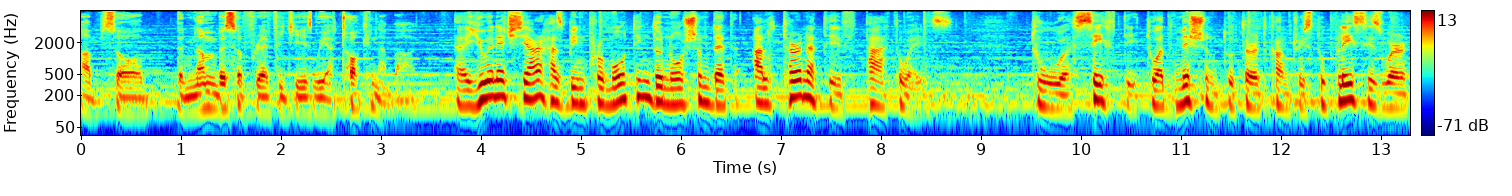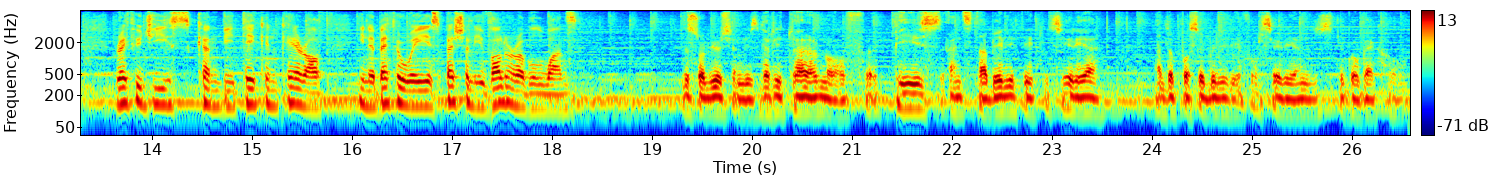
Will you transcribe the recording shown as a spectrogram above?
absorb the numbers of refugees we are talking about. Uh, UNHCR has been promoting the notion that alternative pathways to uh, safety, to admission to third countries, to places where refugees can be taken care of in a better way, especially vulnerable ones. The solution is the return of uh, peace and stability to Syria and the possibility for Syrians to go back home.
